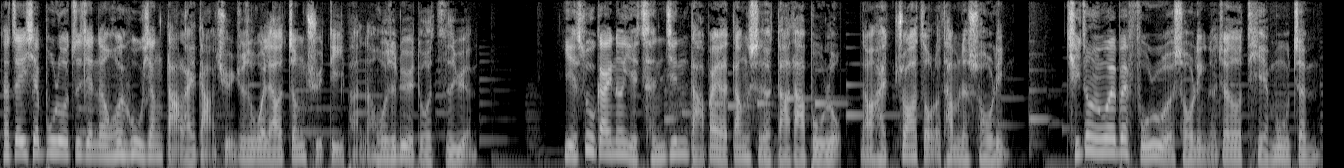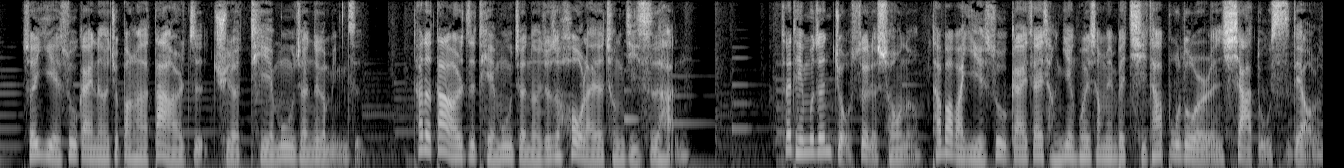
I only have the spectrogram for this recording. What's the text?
那这一些部落之间呢会互相打来打去，就是为了要争取地盘啊，或是掠夺资源。野宿该呢也曾经打败了当时的韃靼部落，然后还抓走了他们的首领。其中一位被俘虏的首领呢叫做铁木真，所以野宿该呢就帮他的大儿子取了铁木真这个名字。他的大儿子铁木真呢就是后来的成吉思汗。在田木真九岁的时候呢，他爸爸野速该在一场宴会上面被其他部落的人下毒死掉了。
